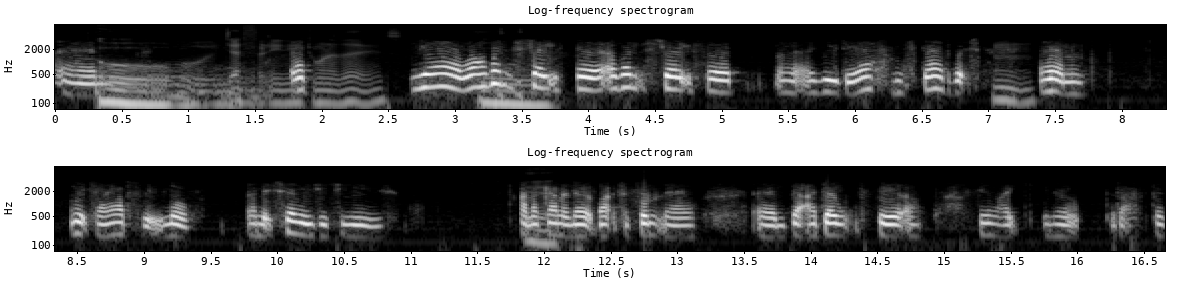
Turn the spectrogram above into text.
Um, Ooh. Ooh, definitely need one of those. yeah, well, I went straight for I went straight for uh, a UDS instead, which Mm. um, which I absolutely love, and it's so easy to use. And I kind of know it back to front now, um, but I don't feel I feel like you know that I have to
